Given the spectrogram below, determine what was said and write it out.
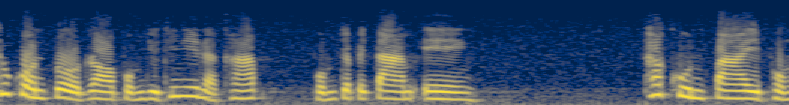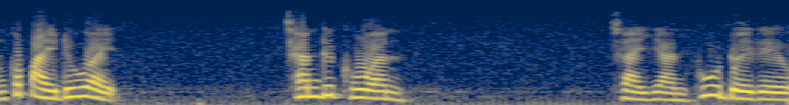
ทุกคนโปรดรอผมอยู่ที่นี่แหละครับ ผมจะไปตามเอง ถ้าคุณไปผมก็ไปด้วยฉันด้วยควรไชยยันต์พูดโดยเร็ว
